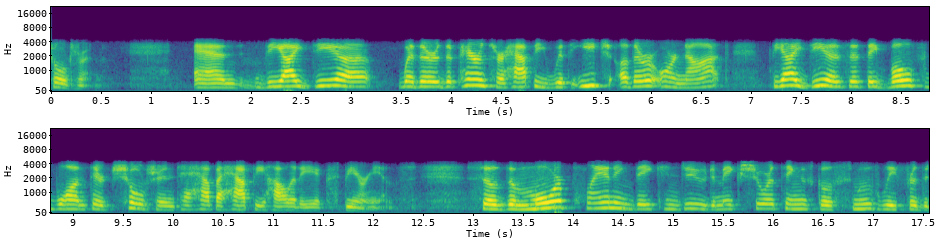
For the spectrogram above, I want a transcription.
children. And the idea, whether the parents are happy with each other or not, the idea is that they both want their children to have a happy holiday experience. So the more planning they can do to make sure things go smoothly for the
